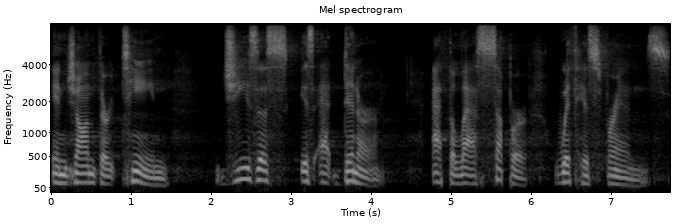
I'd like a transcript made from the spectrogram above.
In John 13, Jesus is at dinner at the Last Supper with his friends.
